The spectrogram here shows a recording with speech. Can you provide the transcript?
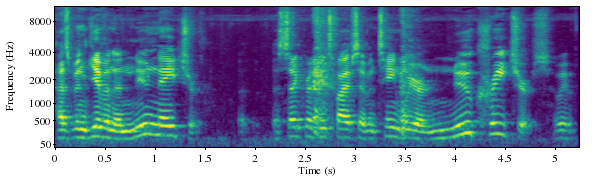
has been given a new nature. Uh, 2 Corinthians 5.17, we are new creatures. We've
